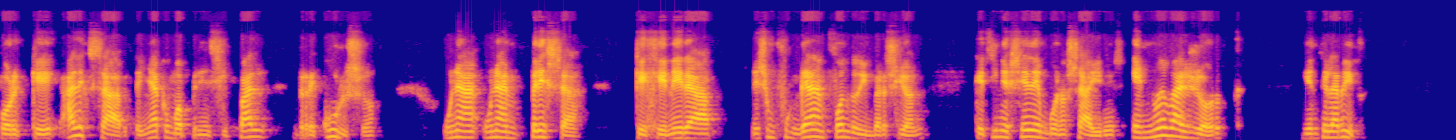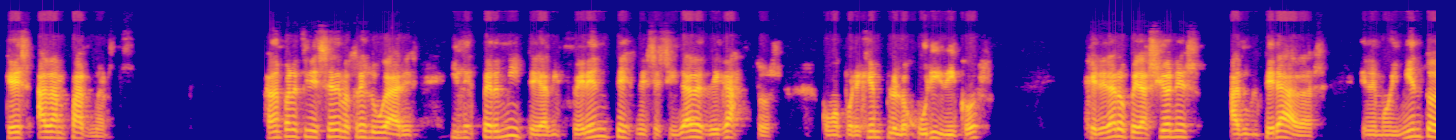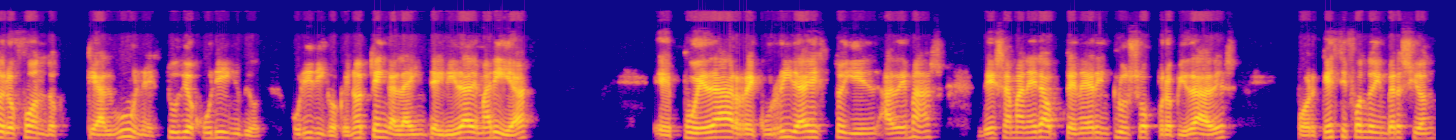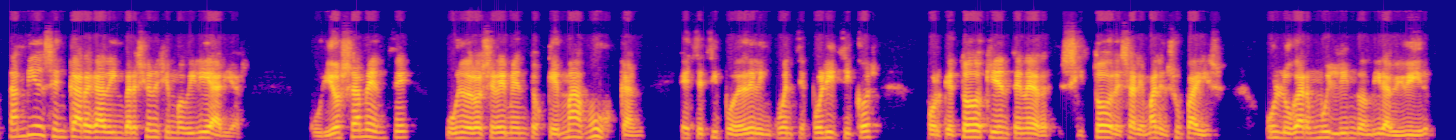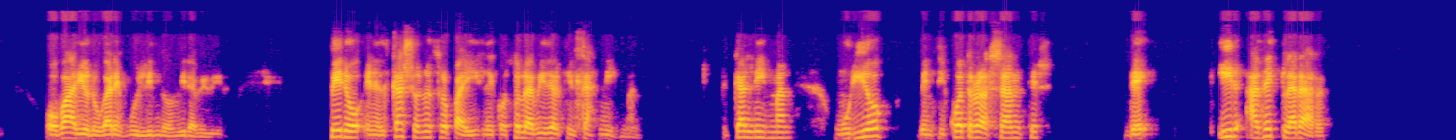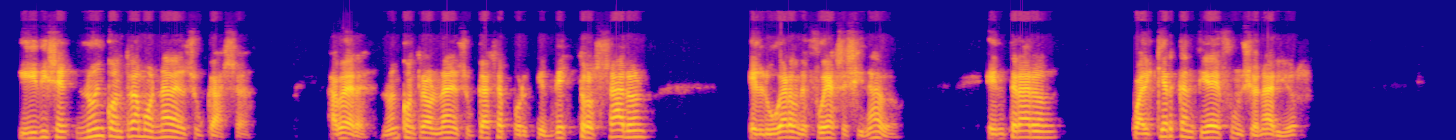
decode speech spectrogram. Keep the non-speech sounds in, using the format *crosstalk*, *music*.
porque Alex Saab tenía como principal recurso una, una empresa que genera, es un, un gran fondo de inversión que tiene sede en Buenos Aires, en Nueva York y en Tel Aviv, que es Adam Partners. Adam Partners tiene sede en los tres lugares y les permite a diferentes necesidades de gastos, como por ejemplo los jurídicos, generar operaciones adulteradas en el movimiento de los fondos que algún estudio jurídico, jurídico que no tenga la integridad de María eh, pueda recurrir a esto y además de esa manera obtener incluso propiedades, porque este fondo de inversión también se encarga de inversiones inmobiliarias. Curiosamente, uno de los elementos que más buscan este tipo de delincuentes políticos, porque todos quieren tener, si todo les sale mal en su país, un lugar muy lindo donde ir a vivir o varios lugares muy lindos donde ir a vivir. Pero en el caso de nuestro país le costó la vida al fiscal Nisman. Fiscal Nisman murió 24 horas antes de ir a declarar y dicen, no encontramos nada en su casa. A ver, no encontraron nada en su casa porque destrozaron el lugar donde fue asesinado. Entraron cualquier cantidad de funcionarios,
